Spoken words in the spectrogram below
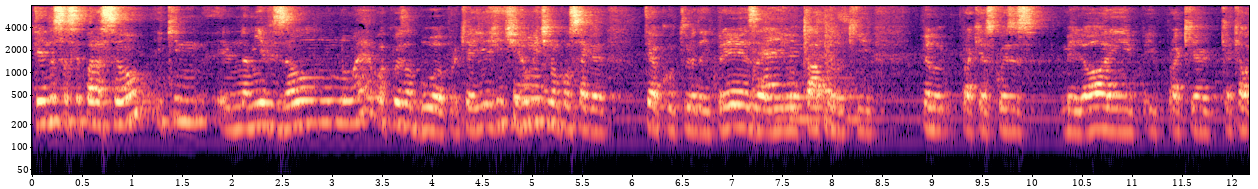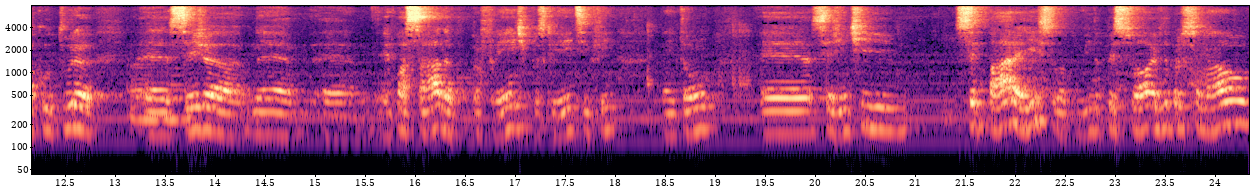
tendo essa separação e que, na minha visão, não é uma coisa boa, porque aí a gente Sim. realmente não consegue ter a cultura da empresa é e lutar pelo que, pelo, para que as coisas melhorem e, para que, que aquela cultura uhum. é, seja né, é, repassada para frente, para os clientes, enfim. Então, é, se a gente separa isso, a vida pessoal e a vida profissional,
